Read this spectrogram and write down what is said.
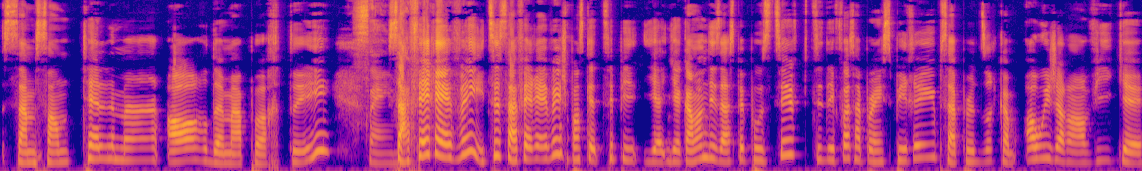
ça me semble tellement hors de ma portée. Ça fait rêver, tu sais, ça fait rêver. Je pense que, tu sais, puis il y a, y a, quand même des aspects positifs. Puis tu sais, des fois, ça peut inspirer, puis ça peut dire comme, ah oui, j'aurais envie que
